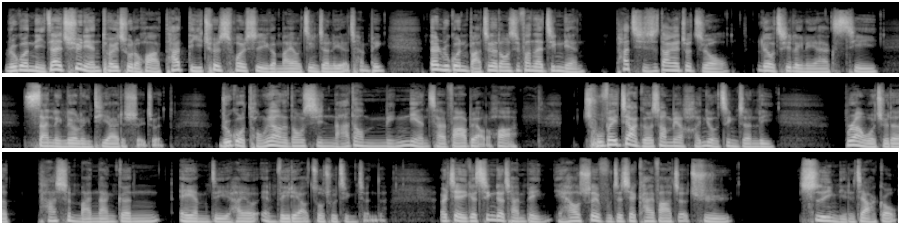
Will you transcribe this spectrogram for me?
如果你在去年推出的话，它的确是会是一个蛮有竞争力的产品。但如果你把这个东西放在今年，它其实大概就只有六七零零 XT、三零六零 Ti 的水准。如果同样的东西拿到明年才发表的话，除非价格上面很有竞争力，不然我觉得它是蛮难跟 AMD 还有 NVIDIA 做出竞争的。而且一个新的产品，也还要说服这些开发者去适应你的架构。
